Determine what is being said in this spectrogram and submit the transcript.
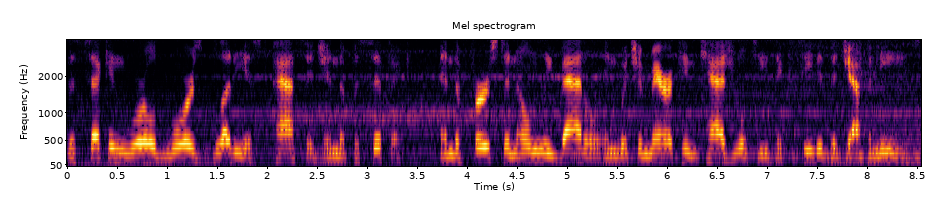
the Second World War's bloodiest passage in the Pacific, and the first and only battle in which American casualties exceeded the Japanese,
